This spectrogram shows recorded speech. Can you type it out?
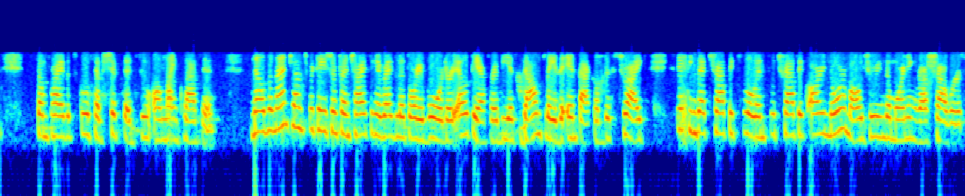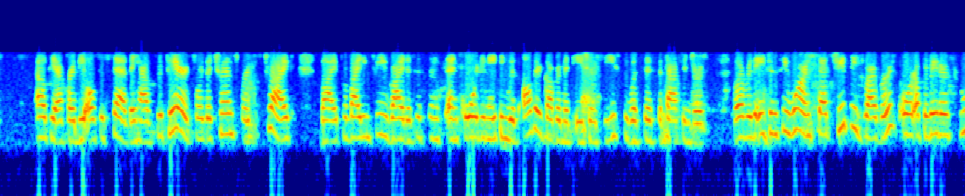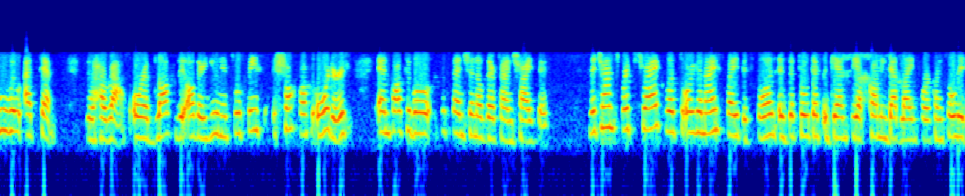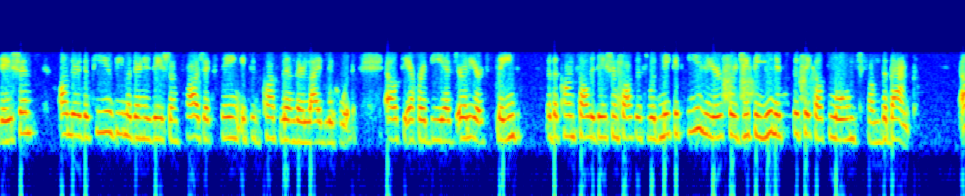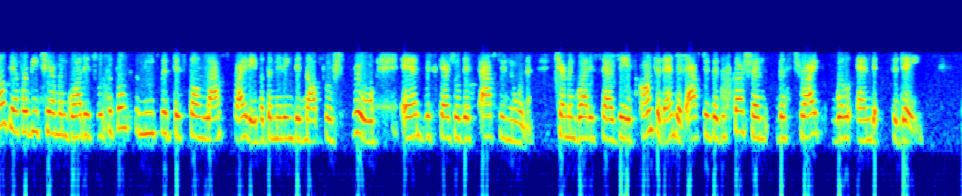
Some private schools have shifted to online classes. Now, the Land Transportation Franchising and Regulatory Board, or LTFRB, has downplayed the impact of the strike, stating that traffic flow and foot traffic are normal during the morning rush hours. LTFRB also said they have prepared for the transport strike by providing free ride assistance and coordinating with other government agencies to assist the passengers. However, the agency warns that jeepney drivers or operators who will attempt to harass or block the other units will face show cause orders and possible suspension of their franchises. The transport strike was organized by Piston as the protest against the upcoming deadline for consolidation under the PUV modernization project, saying it would cost them their livelihood. LTFRB has earlier explained that the consolidation process would make it easier for GP units to take out loans from the bank. LTFRB Chairman Guadiz was supposed to meet with Piston last Friday, but the meeting did not push through and rescheduled this afternoon. Chairman Guadiz says he is confident that after the discussion, the strike will end today.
